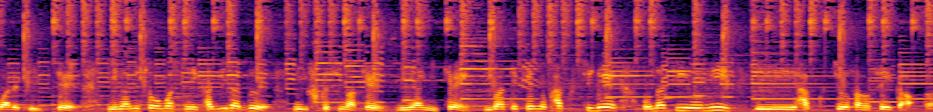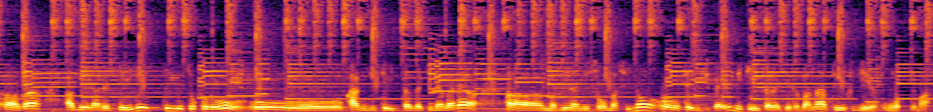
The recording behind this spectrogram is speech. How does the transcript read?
われていて南相馬市に限らず福島県宮城県岩手県の各地で同じように、えー発掘調査の成果が挙げられているというところを感じていただきながらあ、まあ、南相馬市の展示会を見ていただければなというふうに思ってます。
